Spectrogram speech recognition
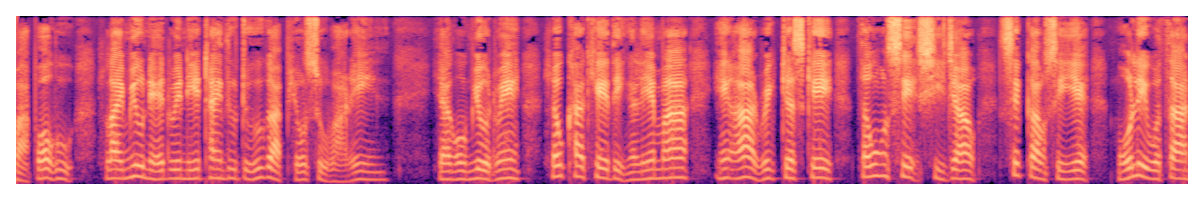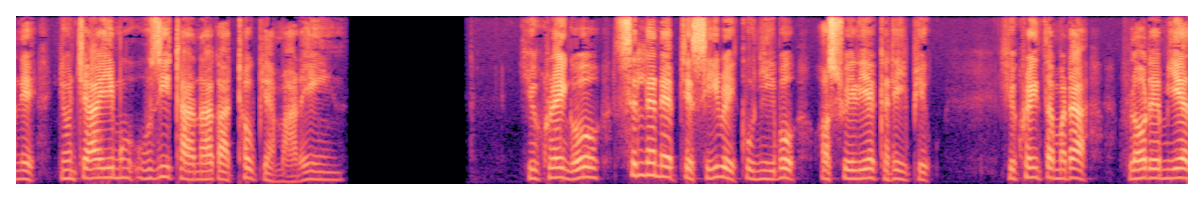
မှာပေါ့ဟုလှိုင်မြို့နယ်တွင်နေထိုင်သူတူကပြောဆိုပါတယ်။ရန်ကုန်မြို့တွင်လှုပ်ခတ်ခဲ့သည့်ငလျင်မှာအင်အား Richter scale 3ဆင့်ရှိကြောင်းစစ်ကောင်စီရဲ့မိုးလေဝသနှင့်ညွှန်ကြားရေးမှူးဦးစီးဌာနကထုတ်ပြန်ပါတယ်။ယူကရိန်းကိုစစ်လက်နက်ပစ္စည်းတွေကူညီဖို့ဩစတြေးလျကတိပြုယူကရိန်းသမ္မတ Volodymyr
